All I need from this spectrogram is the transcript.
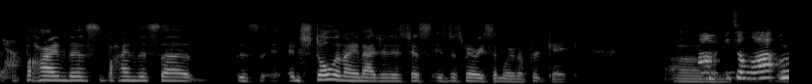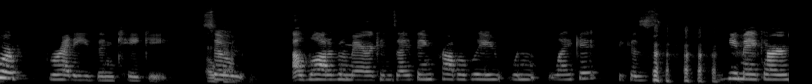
yeah. behind this behind this uh this and Stollen I imagine, is just is just very similar to fruitcake. Um, um, it's a lot more bready than cakey. So okay. a lot of Americans, I think, probably wouldn't like it because we make our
